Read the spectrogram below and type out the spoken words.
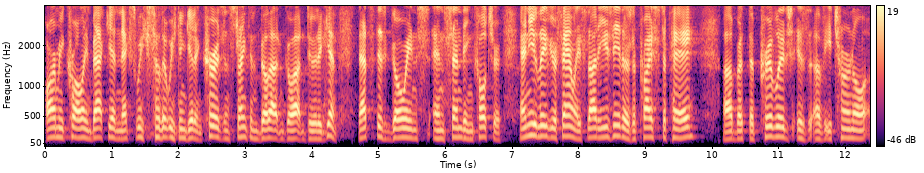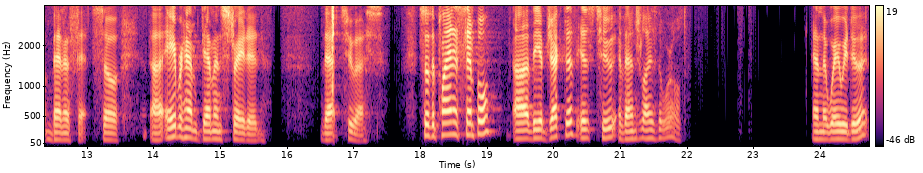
army crawling back in next week so that we can get encouraged and strengthened, build out, and go out and do it again. That's this going and sending culture. And you leave your family. It's not easy, there's a price to pay, uh, but the privilege is of eternal benefit. So uh, Abraham demonstrated that to us. So the plan is simple. Uh, the objective is to evangelize the world. And the way we do it,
